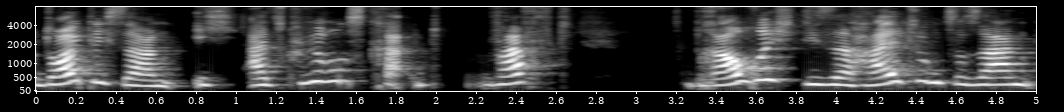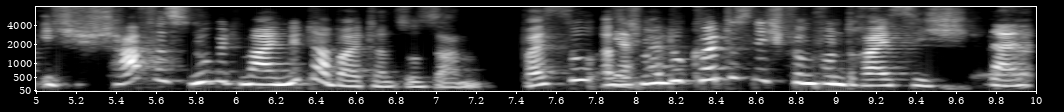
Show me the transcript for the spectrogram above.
so deutlich sagen. Ich als Führungskraft brauche ich diese Haltung zu sagen, ich schaffe es nur mit meinen Mitarbeitern zusammen. Weißt du? Also ja. ich meine, du könntest nicht 35 äh,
